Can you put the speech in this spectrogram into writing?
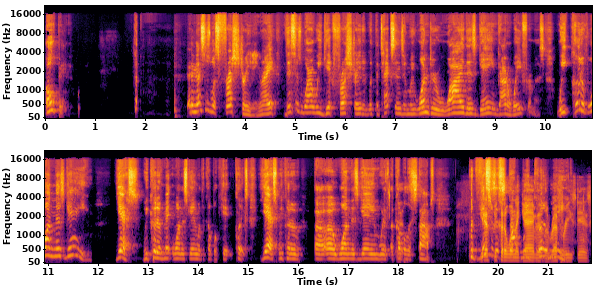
open, and this is what's frustrating, right? This is why we get frustrated with the Texans and we wonder why this game got away from us. We could have won this game. Yes, we could have won this game with a couple clicks. Yes, we could have uh, uh, won this game with a couple of stops. But this yes, we could have won the game if the referees made. didn't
